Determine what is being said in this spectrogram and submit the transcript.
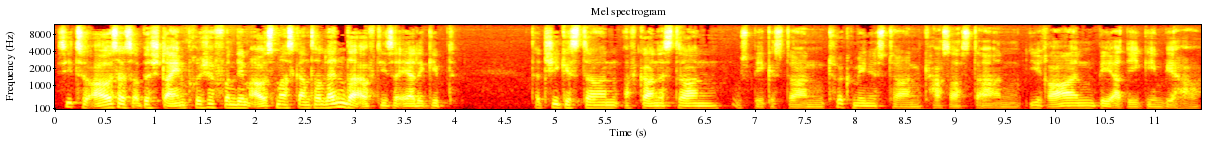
Sieht so aus, als ob es Steinbrüche von dem Ausmaß ganzer Länder auf dieser Erde gibt. Tadschikistan, Afghanistan, Usbekistan, Turkmenistan, Kasachstan, Iran, BRD GmbH.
